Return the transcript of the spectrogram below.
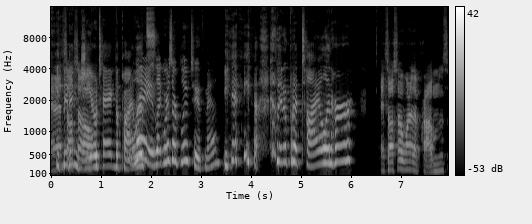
and they didn't also geotag the pilots. Right, like where's our Bluetooth, man? yeah, yeah. they don't put a tile in her. it's also one of the problems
